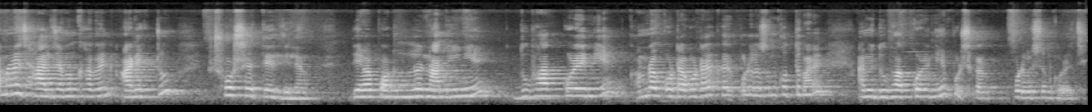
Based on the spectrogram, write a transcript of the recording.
আপনারা ঝাল যেমন খাবেন, আর একটু সর্ষের তেল দিলাম। দিয়ে এবার পটলগুলো নামিয়ে নিয়ে দুভাগ করে নিয়ে আমরা গোটা গোটা পরিবেশন করতে পারি। আমি দুভাগ করে নিয়ে পরিষ্কার পরিবেশন করেছি।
